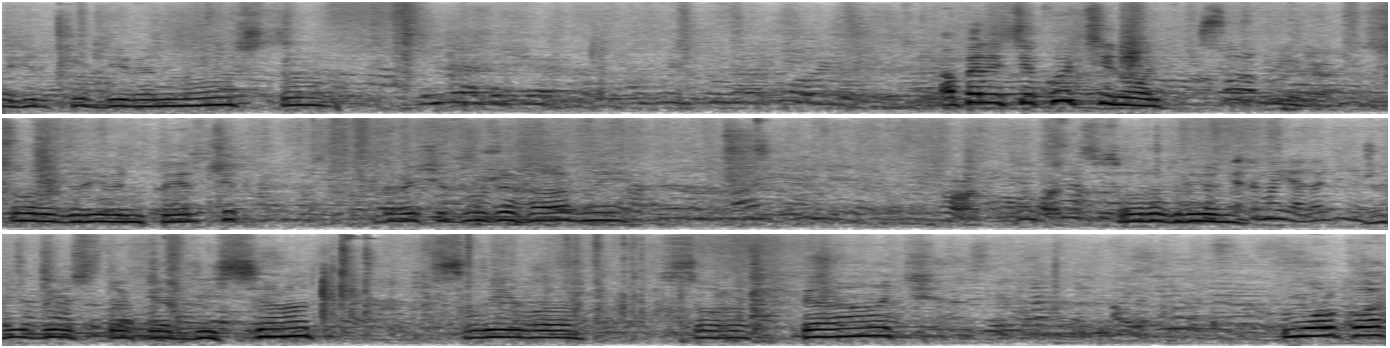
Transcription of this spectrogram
Огірки 90. А перець яку ціну? 40 гривень. 40 гривень перчик. До речі, дуже гарний. 40 гривень. Гриби 150, слива 45, морква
